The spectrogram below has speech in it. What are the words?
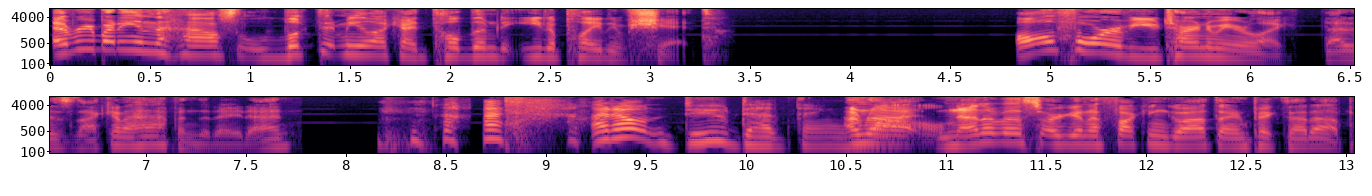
Everybody in the house looked at me like I'd told them to eat a plate of shit. All four of you turned to me and were like, that is not going to happen today, Dad. I don't do dead things. I'm not, well. none of us are going to fucking go out there and pick that up.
